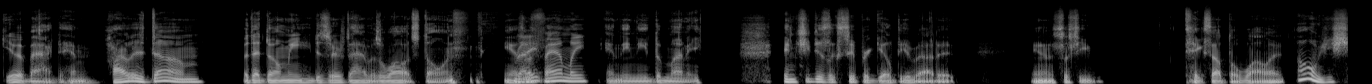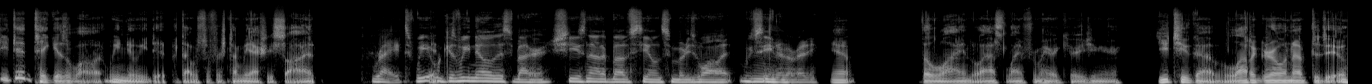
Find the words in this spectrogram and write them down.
give it back to him. Harley's dumb, but that don't mean he deserves to have his wallet stolen. he has a family and they need the money. And she just looks super guilty about it. And so she takes out the wallet. Oh, she did take his wallet. We knew he did, but that was the first time we actually saw it. Right. We because we know this about her. She's not above stealing somebody's wallet. We've seen it Mm. already. Yep. The line, the last line from Harry Carey Jr. You two got a lot of growing up to do.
